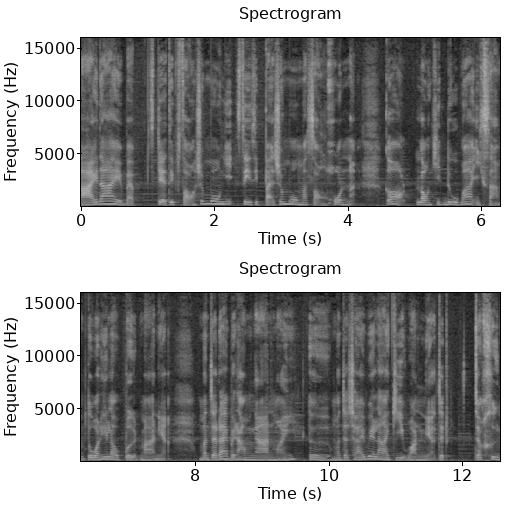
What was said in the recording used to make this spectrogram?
ร้ายได้แบบ 72 ชั่วโมง 48 ชั่วโมงมา 2 คนอะ ก็ลองคิดดูว่าอีก 3 ตัวที่เราเปิดมาเนี่ย มันจะได้ไปทำงานไหม เออ มันจะใช้เวลากี่วันเนี่ย จะจะคืน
